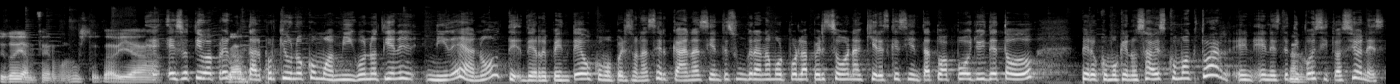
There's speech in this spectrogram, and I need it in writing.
estoy todavía enfermo, ¿no? Estoy todavía... E, eso te iba a preguntar porque uno como amigo no tiene ni idea, ¿no? De, repente o como persona cercana sientes un gran amor por la persona, quieres que sienta tu apoyo y de todo, pero como que no sabes cómo actuar en, en este tipo de situaciones.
